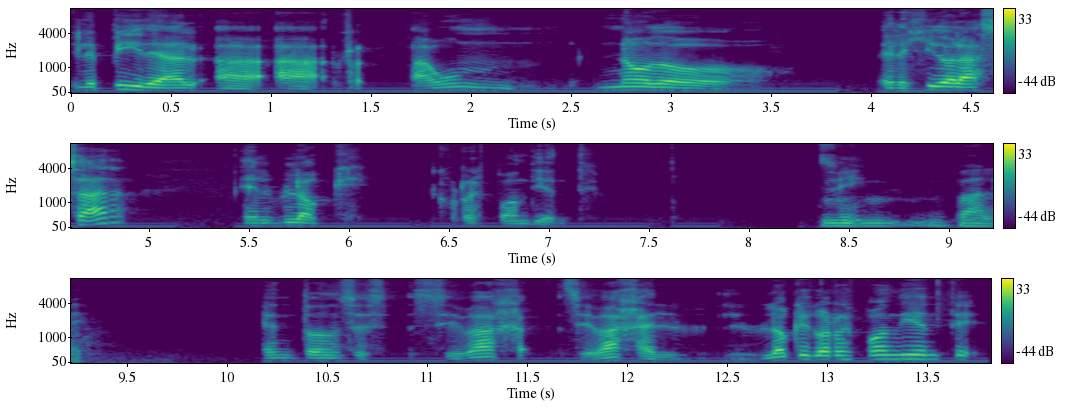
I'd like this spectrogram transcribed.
le pide a, a un nodo elegido al azar el bloque correspondiente. ¿sí? Mm, vale. Entonces se baja, se baja el, bloque correspondiente,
